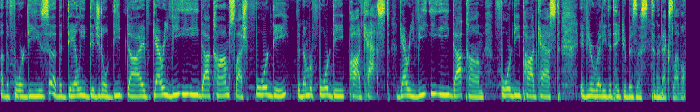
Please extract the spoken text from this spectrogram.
uh, the 4Ds, uh, the daily digital deep dive, garyvee.com slash 4D the number 4D podcast. GaryVee.com 4D podcast if you're ready to take your business to the next level.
